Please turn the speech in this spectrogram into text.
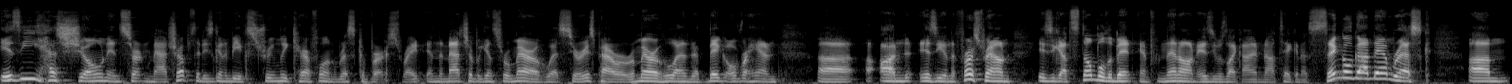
Izzy has shown in certain matchups that he's going to be extremely careful and risk averse, right? In the matchup against Romero, who has serious power, Romero, who landed a big overhand uh, on Izzy in the first round, Izzy got stumbled a bit, and from then on, Izzy was like, I'm not taking a single goddamn risk. Um,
